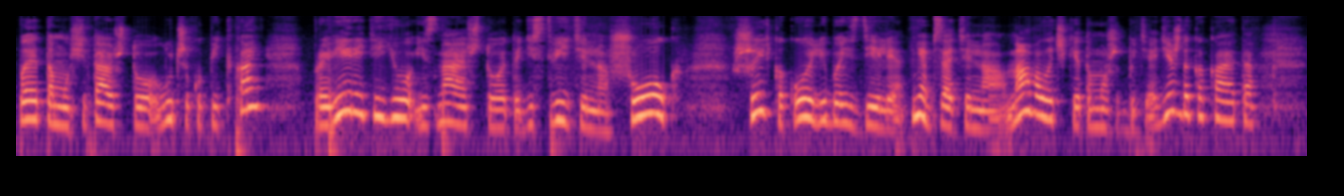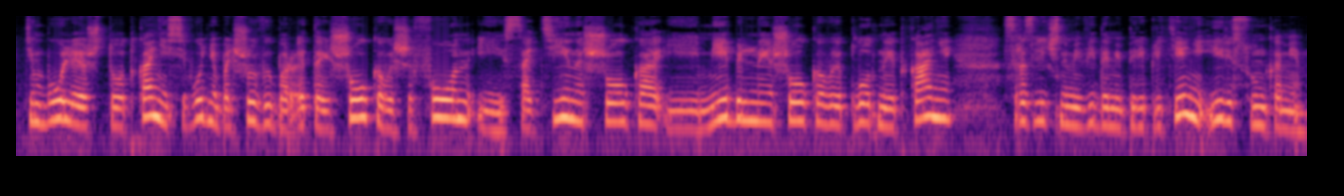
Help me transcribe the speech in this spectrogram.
Поэтому считаю, что лучше купить ткань, проверить ее и зная, что это действительно шелк, шить какое-либо изделие. Не обязательно наволочки, это может быть и одежда какая-то. Тем более, что тканей сегодня большой выбор. Это и шелковый шифон, и сатин из шелка, и мебельные шелковые плотные ткани с различными видами переплетений и рисунками.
